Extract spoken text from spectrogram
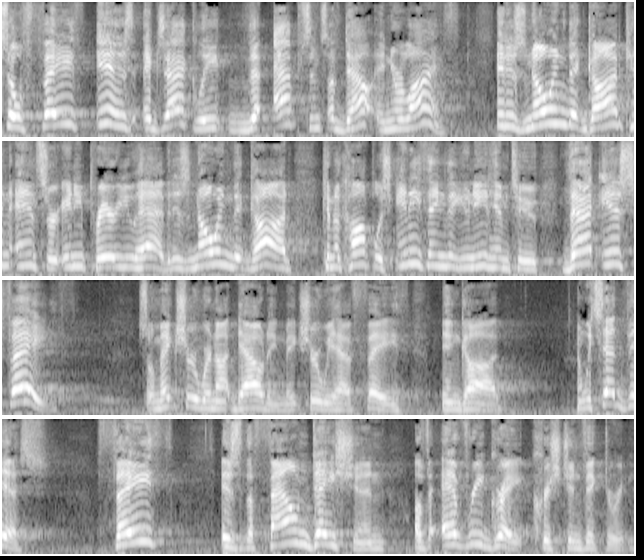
So faith is exactly the absence of doubt in your life. It is knowing that God can answer any prayer you have. It is knowing that God can accomplish anything that you need Him to. That is faith. So make sure we're not doubting. Make sure we have faith in God. And we said this faith is the foundation of every great Christian victory.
